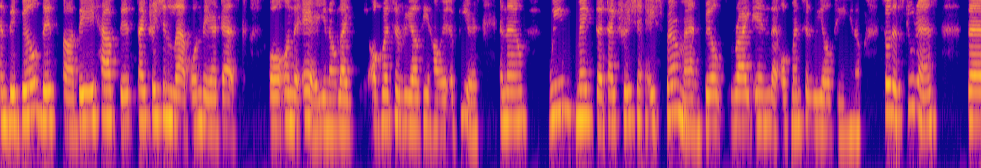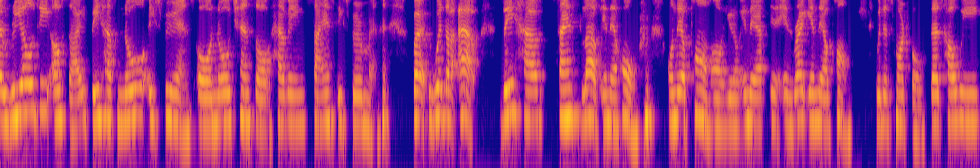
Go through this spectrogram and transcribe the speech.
and they build this, uh, they have this titration lab on their desk or on the air, you know, like augmented reality, how it appears. And then we make the titration experiment built right in the augmented reality, you know. So the students, the reality outside, they have no experience or no chance of having science experiment. but with the app, they have science lab in their home, on their palm, or you know, in their in, in right in their palm with a smartphone. That's how we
